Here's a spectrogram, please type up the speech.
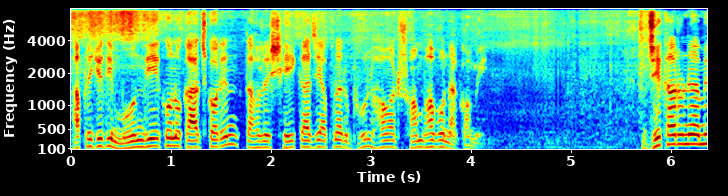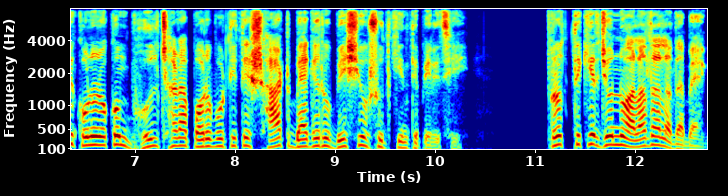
আপনি যদি মন দিয়ে কোনো কাজ করেন তাহলে সেই কাজে আপনার ভুল হওয়ার সম্ভাবনা কমে। যে কারণে আমি কোনো রকম ভুল ছাড়া পরবর্তীতে ষাট ব্যাগেরও বেশি ওষুধ কিনতে পেরেছি। প্রত্যেকের জন্য আলাদা আলাদা ব্যাগ।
